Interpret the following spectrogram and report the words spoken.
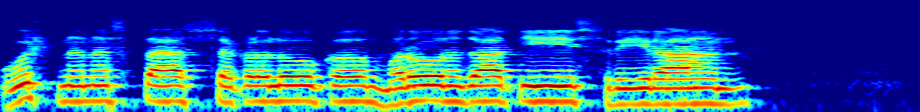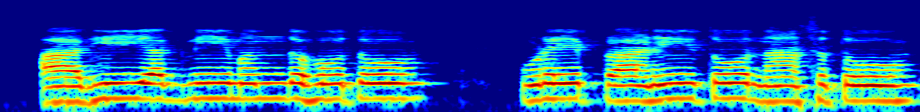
उष्ण नसता सकळ लोक मरोन जाती श्रीराम। आधी अग्नी मंद होतो पुढे प्राणी तो नासतो।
